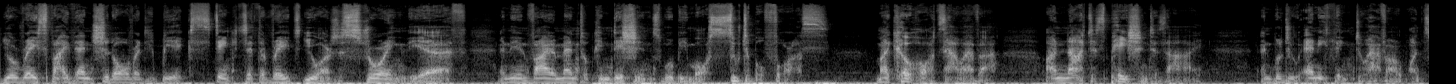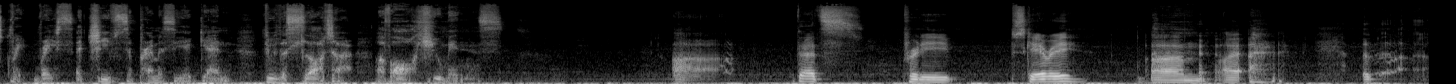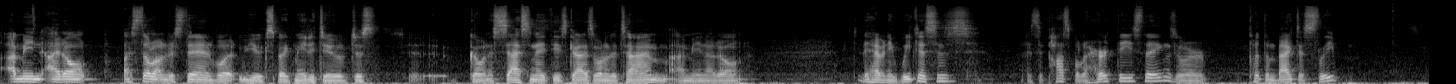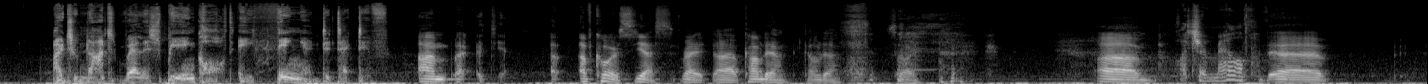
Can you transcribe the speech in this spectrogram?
Your race by then should already be extinct at the rate you are destroying the Earth, and the environmental conditions will be more suitable for us. My cohorts, however, are not as patient as I, and will do anything to have our once great race achieve supremacy again through the slaughter of all humans. Ah, That's pretty scary. Um, I, I mean, I don't, I still don't understand what you expect me to do. Just uh, go and assassinate these guys one at a time. I mean, I don't. Do they have any weaknesses? Is it possible to hurt these things or put them back to sleep? I do not relish being called a thing, detective. Um, uh, uh, of course, yes, right. Uh, calm down, calm down. Sorry. um, Watch your mouth. uh,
